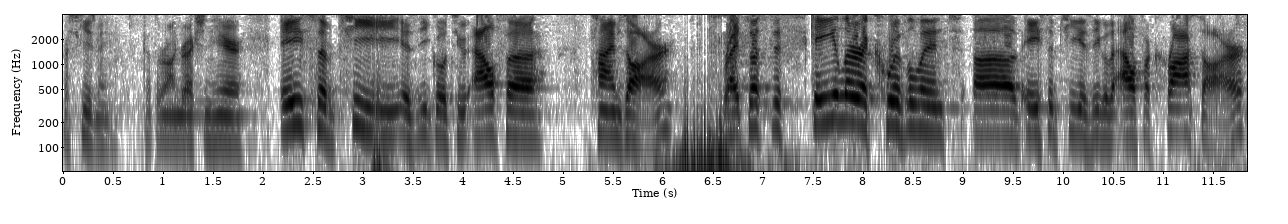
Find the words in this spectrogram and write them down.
or excuse me, got the wrong direction here a sub t is equal to alpha times r, right? So that's the scalar equivalent of a sub t is equal to alpha cross r.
